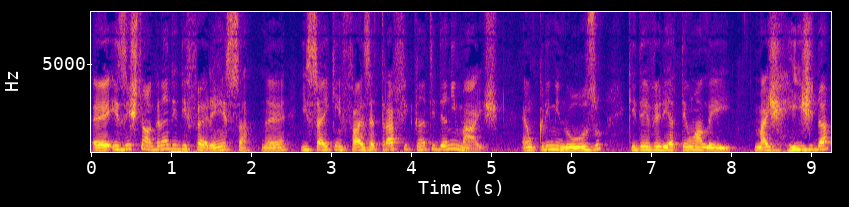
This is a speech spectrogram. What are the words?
É, existe uma grande diferença, né? Isso aí quem faz é traficante de animais. É um criminoso que deveria ter uma lei mais rígida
